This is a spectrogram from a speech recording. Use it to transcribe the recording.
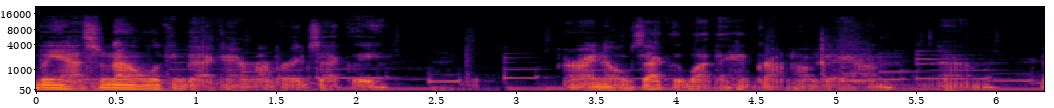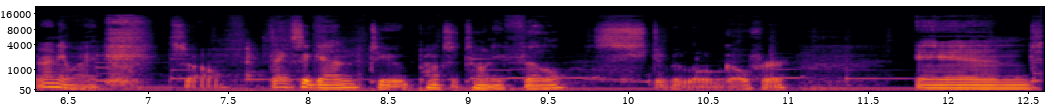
but yeah, so now looking back, I remember exactly or I know exactly why they had Groundhog Day on. Um, but anyway, so thanks again to Punxsutawney Phil, stupid little gopher. And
